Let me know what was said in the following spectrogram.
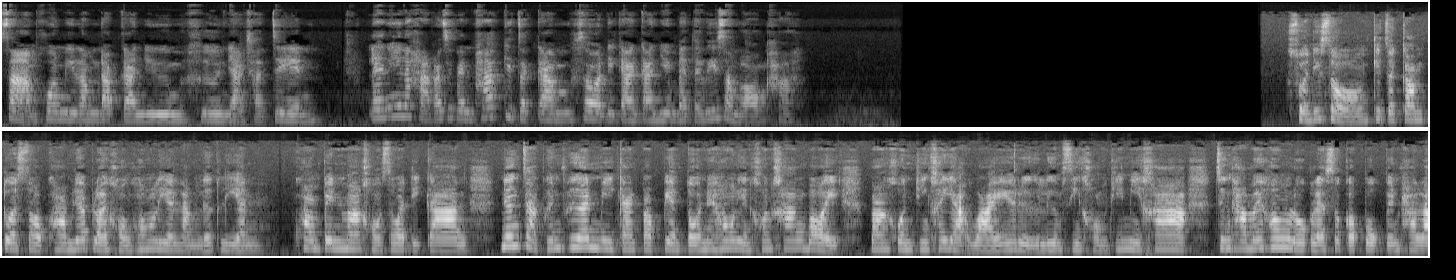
3. ควรมีลำดับการยืมคืนอย่างชัดเจน และนี่นะคะก็จะเป็นภาพกิจกรรม สวัสดิการการยืมแบตเตอรี่สำรองค่ะ ส่วนที่ 2 กิจกรรมตรวจสอบความเรียบร้อยของห้องเรียนหลังเลิกเรียน ความเป็นมาของสวัสดิการ เนื่องจากเพื่อนๆ มีการปรับเปลี่ยนโต๊ะในห้องเรียนค่อนข้างบ่อย บางคนทิ้งขยะไว้ หรือลืมสิ่งของที่มีค่า จึงทำให้ห้องรกและสกปรกเป็นภาระ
